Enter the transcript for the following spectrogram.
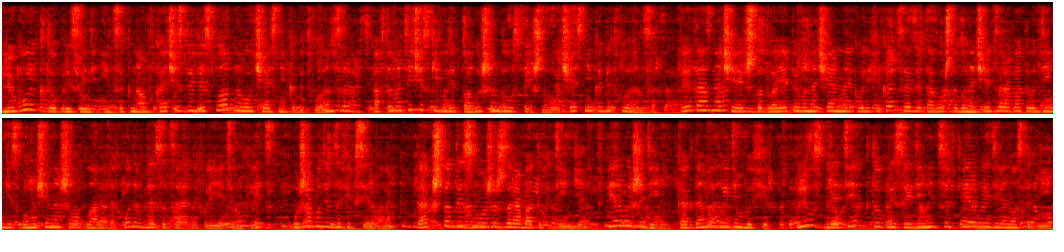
Любой, кто присоединится к нам в качестве бесплатного участника Bitfluencer, автоматически будет повышен до успешного участника Bitfluencer. Это означает, что твоя первоначальная квалификация для того, чтобы начать зарабатывать деньги с помощью нашего плана доходов для социальных влиятельных лиц, уже будет зафиксирована. Так что ты сможешь зарабатывать деньги в первый же день, когда мы выйдем в эфир. Плюс для тех, кто присоединится в первые 90 дней.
